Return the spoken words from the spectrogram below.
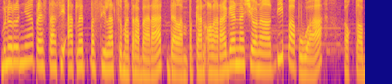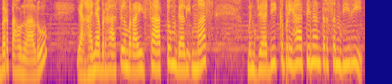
Menurutnya, prestasi atlet pesilat Sumatera Barat dalam Pekan Olahraga Nasional di Papua Oktober tahun lalu yang hanya berhasil meraih satu medali emas menjadi keprihatinan tersendiri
